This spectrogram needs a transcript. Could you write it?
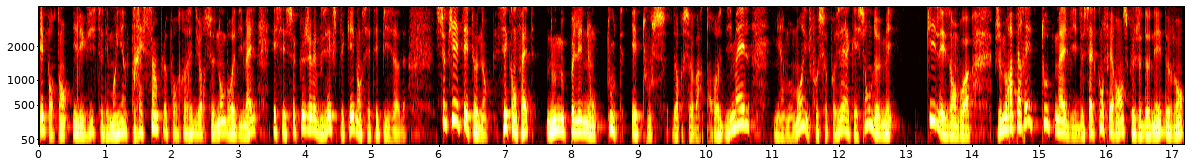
Et pourtant, il existe des moyens très simples pour réduire ce nombre d'emails, et c'est ce que je vais vous expliquer dans cet épisode. Ce qui est étonnant, c'est qu'en fait, nous nous plaignons toutes et tous de recevoir trop d'emails, mais à un moment, il faut se poser la question de mais les envoie Je me rappellerai toute ma vie de cette conférence que je donnais devant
